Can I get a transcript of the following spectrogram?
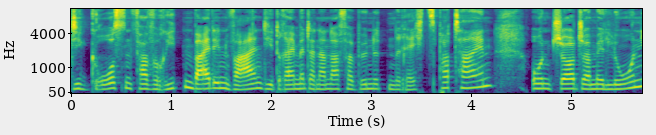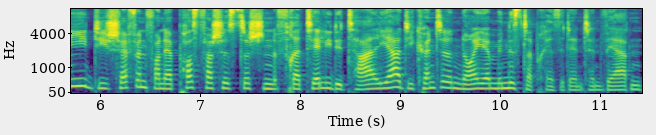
die großen Favoriten bei den Wahlen die drei miteinander verbündeten Rechtsparteien und Giorgia Meloni, die Chefin von der postfaschistischen Fratelli d'Italia, die könnte neue Ministerpräsidentin werden.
